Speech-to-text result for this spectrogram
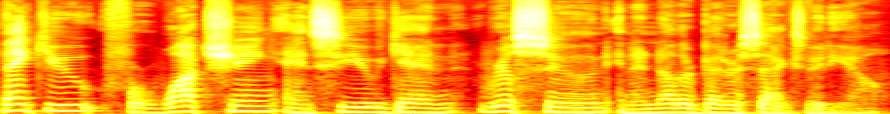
Thank you for watching and see you again real soon in another Better Sax video.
